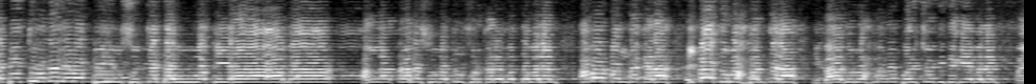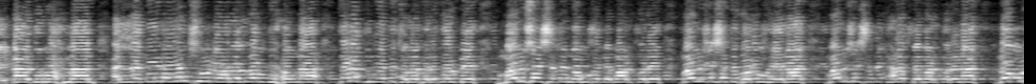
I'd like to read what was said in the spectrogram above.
يبيتون لربهم سجدا وقياما আল্লাহ তাআলা সূরাতুল ফুরকানের মধ্যে বলেন আমার বান্দা কারা ইবাদুর রহমান কারা ইবাদুর রহমানের পরিচয় দিতে গিয়ে বলেন ওয়া ইবাদুর রহমান আল্লাযীনা ইয়ামশুনা আলাল আরদি হাওনা যারা দুনিয়াতে চলাফেরা করবে মানুষের সাথে নম্র ব্যবহার করে মানুষের সাথে গরম হয়ে নয় মানুষের সাথে খারাপ ব্যবহার করে না নম্র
